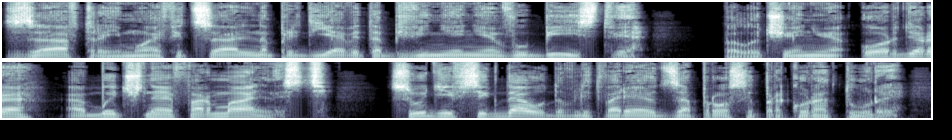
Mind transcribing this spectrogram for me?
Завтра ему официально предъявят обвинение в убийстве. Получение ордера — обычная формальность. Судьи всегда удовлетворяют запросы прокуратуры —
